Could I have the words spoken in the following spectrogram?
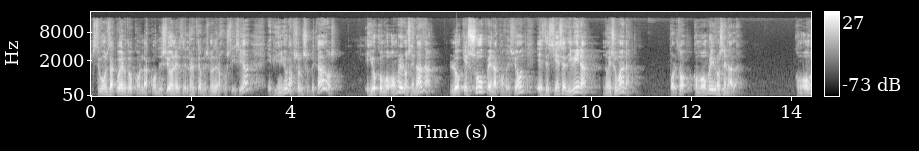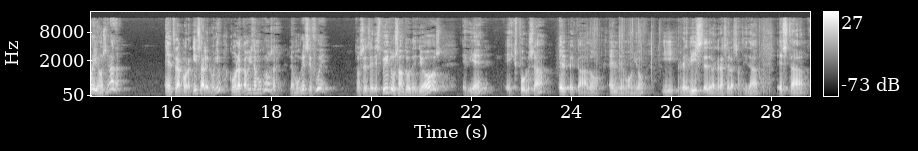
estuvimos de acuerdo con las condiciones del restablecimiento de la justicia, y bien, yo le absolvo sus pecados. Y yo como hombre no sé nada. Lo que supe en la confesión es de ciencia divina, no es humana. Por eso, como hombre yo no sé nada. Como hombre yo no sé nada. Entra por aquí, sale por aquí, como la camisa mugrosa. La mujer se fue. Entonces el Espíritu Santo de Dios, eh, bien, expulsa el pecado, el demonio, y reviste de la gracia de la santidad esta,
